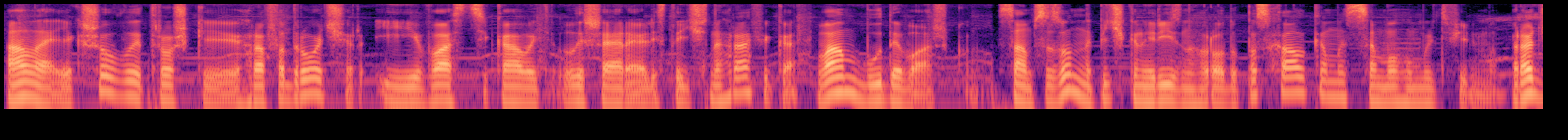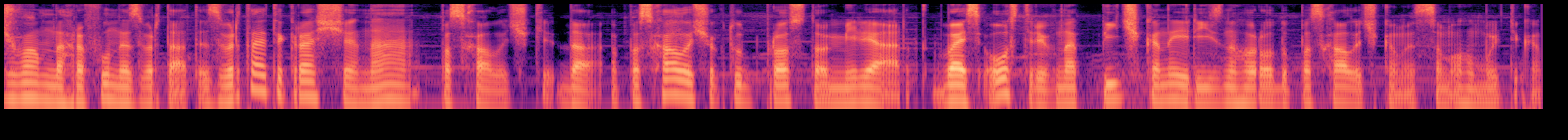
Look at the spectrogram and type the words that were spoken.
Але якщо ви трошки графодрочер і вас цікавить лише реалістична графіка, вам буде важко. Сам сезон напічканий різного роду пасхалками з самого мультфільму. Раджу вам на графу не звертати. Звертайте краще на пасхалочки. Да, пасхалочок тут просто мільярд. Весь острів напічканий різного роду пасхалочками з самого мультика.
